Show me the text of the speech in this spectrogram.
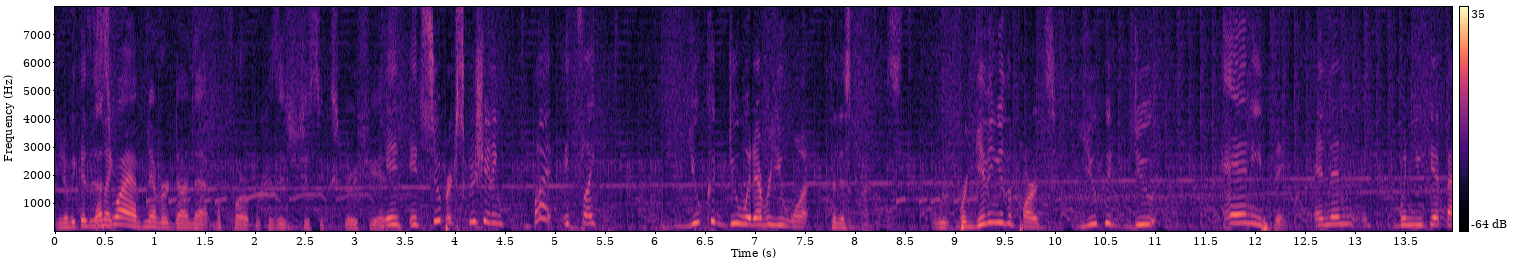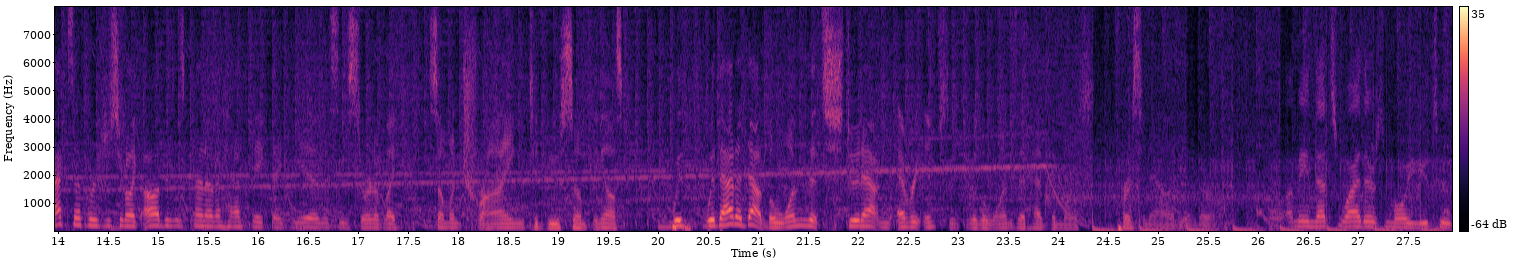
You know, because it's That's like why I've never done that before because it's just excruciating. it, it's super excruciating, but it's like you could do whatever you want for this contest. We- We're giving you the parts. You could do anything, and then when you get back stuff, where it's just sort of like, oh, this is kind of a half-baked idea. This is sort of like someone trying to do something else. With without a doubt, the ones that stood out in every instance were the ones that had the most personality of their own. I mean, that's why there's more YouTube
